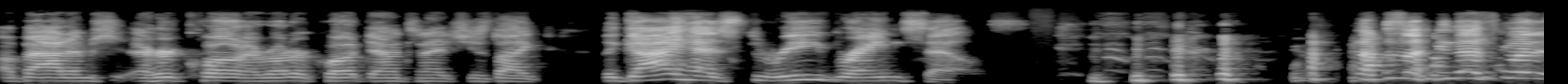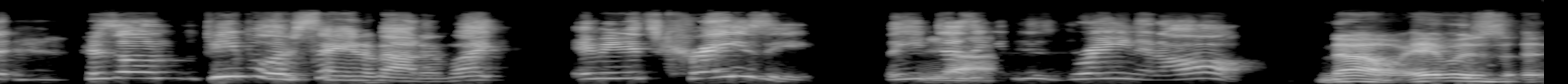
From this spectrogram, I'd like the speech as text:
about him. She, her quote, I wrote her quote down tonight. She's like, the guy has three brain cells. I was like, that's what his own people are saying about him. Like, I mean, it's crazy. Like, he doesn't get his brain at all. No, it was uh,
